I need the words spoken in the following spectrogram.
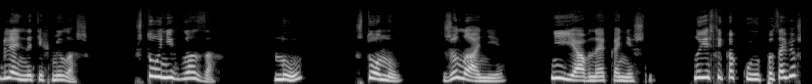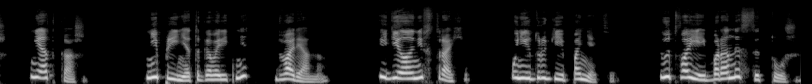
Глянь на тех милашек. Что у них в глазах? Ну? Что ну? Желание. Неявное, конечно. Но если какую позовешь, не откажет. Не принято говорить «нет» дворянам. И дело не в страхе. У них другие понятия. И у твоей баронессы тоже.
